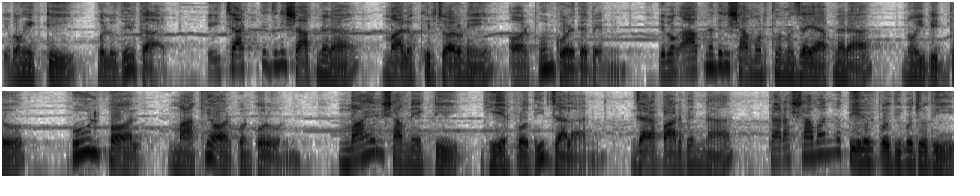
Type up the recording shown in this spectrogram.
এবং একটি হলুদের গাঠ এই চারটে জিনিস আপনারা মা লক্ষ্মীর চরণে অর্পণ করে দেবেন এবং আপনাদের সামর্থ্য অনুযায়ী আপনারা নৈবেদ্য, ফুল, ফল মাকে অর্পণ করুন। মায়ের সামনে একটি ঘিয়ের প্রদীপ জ্বালান। যারা পারবেন না, তারা সামান্য তেলের প্রদীপও যদি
